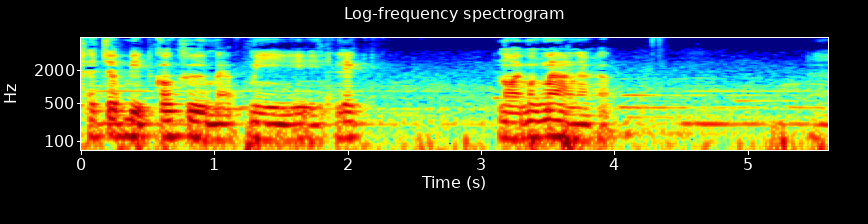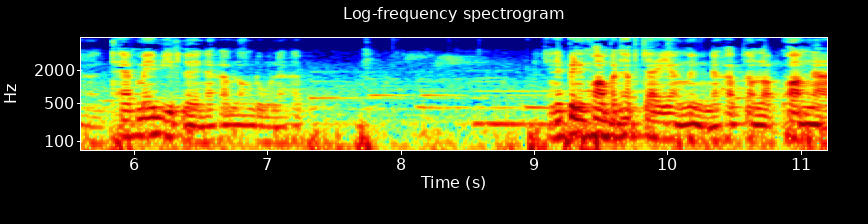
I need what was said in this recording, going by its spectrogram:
ถ้าจะบิดก็คือแบบมีเล็กน้อยมากๆนะครับ แทบไม่บิดเลยนะครับ ลองดูนะครับ อันนี้เป็นความประทับใจอย่างหนึ่งนะครับสำหรับความหนา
